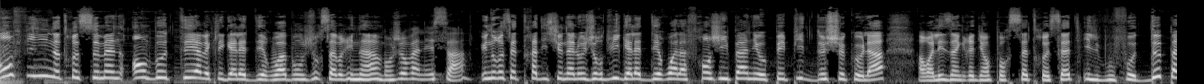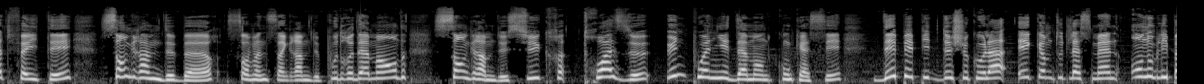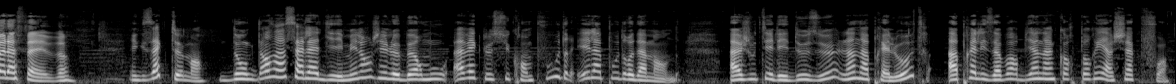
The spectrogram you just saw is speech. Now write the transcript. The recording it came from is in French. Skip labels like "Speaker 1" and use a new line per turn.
On finit notre semaine en beauté avec les galettes des rois. Bonjour Sabrina.
Bonjour Vanessa.
Une recette traditionnelle aujourd'hui, galettes des rois à la frangipane et aux pépites de chocolat. Alors les ingrédients pour cette recette, il vous faut deux pâtes feuilletées, 100 g de beurre, 125 g de poudre d'amande, 100 g de sucre, 3 œufs, une poignée d'amandes concassées, des pépites de chocolat et comme toute la semaine, on n'oublie pas la fève.
Exactement. Donc dans un saladier, mélangez le beurre mou avec le sucre en poudre et la poudre d'amande. Ajoutez les deux œufs l'un après l'autre, après les avoir bien incorporés à chaque fois.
